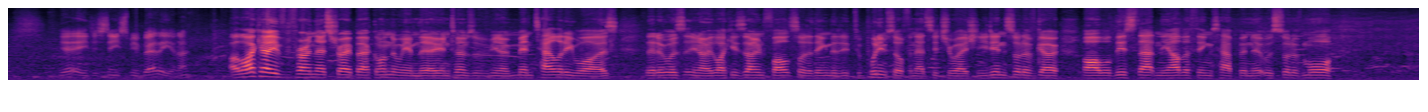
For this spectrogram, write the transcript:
yeah, he just needs to be better, you know. I like how you've thrown that straight back onto him there in terms of you know mentality-wise that it was you know like his own fault sort of thing that he, to put himself in that situation. You didn't sort of go oh well this that and the other things happened. It was sort of more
